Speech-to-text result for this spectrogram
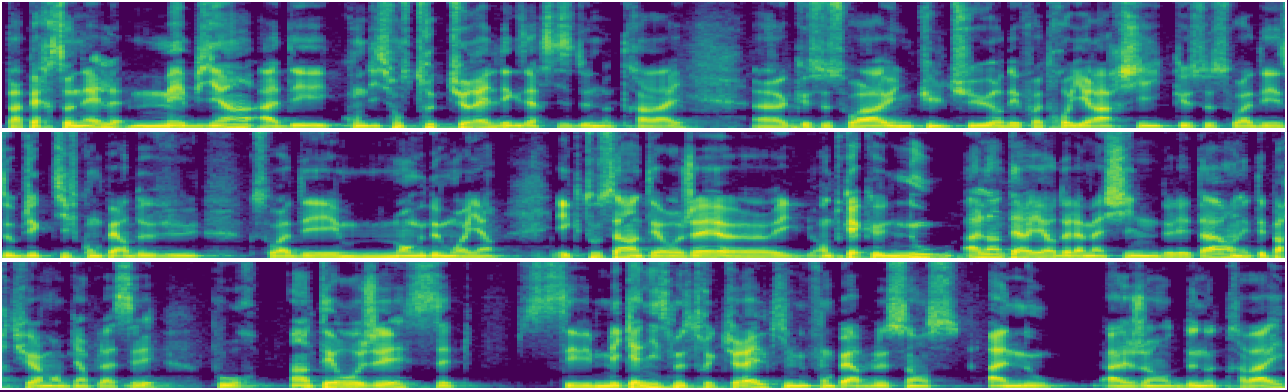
pas personnelles, mais bien à des conditions structurelles d'exercice de notre travail, euh, que ce soit une culture des fois trop hiérarchique, que ce soit des objectifs qu'on perd de vue, que ce soit des manques de moyens, et que tout ça interrogeait, euh, en tout cas que nous, à l'intérieur de la machine de l'État, on était particulièrement bien placés pour interroger ces mécanismes structurels qui nous font perdre le sens à nous, agents de notre travail,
